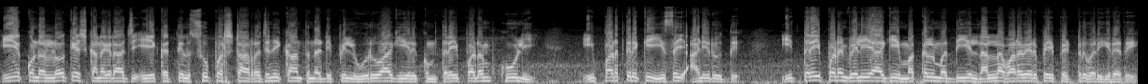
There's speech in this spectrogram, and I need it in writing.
இயக்குனர் லோகேஷ் கனகராஜ் இயக்கத்தில் சூப்பர் ஸ்டார் ரஜினிகாந்த் நடிப்பில் உருவாகி இருக்கும் திரைப்படம் கூலி. இப்படத்திற்கு இசை அனிருத். இத்திரைப்படம் வெளியாகி மக்கள் மத்தியில் நல்ல வரவேற்பை பெற்று வருகிறது.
